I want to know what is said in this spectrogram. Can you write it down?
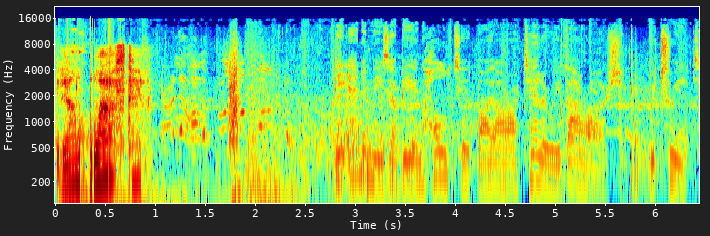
you done lost it. The enemies are being halted by our artillery barrage. Retreat.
